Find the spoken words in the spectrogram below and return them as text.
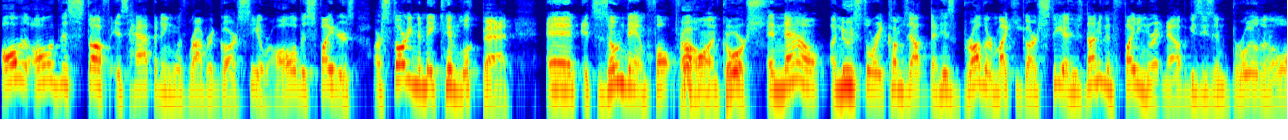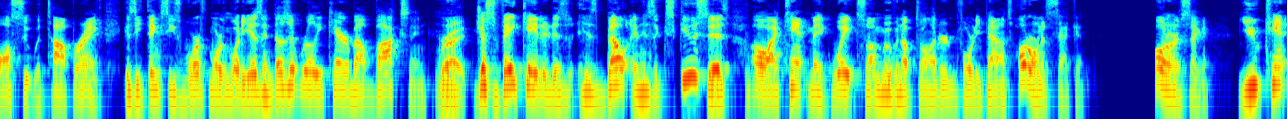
all all of this stuff is happening with Robert Garcia, where all of his fighters are starting to make him look bad, and it's his own damn fault for Oh, one. of course. And now a news story comes out that his brother, Mikey Garcia, who's not even fighting right now because he's embroiled in a lawsuit with Top Rank because he thinks he's worth more than what he is and doesn't really care about boxing. Right. Just vacated his, his belt, and his excuse is, oh, I can't make weight, so I'm moving up to 140 pounds. Hold on a second. Hold on a second. You can't,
